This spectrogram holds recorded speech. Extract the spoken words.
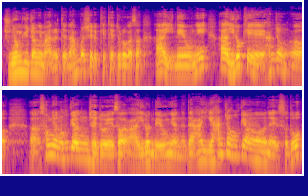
준용 규정이 많을 때는 한 번씩 이렇게 되돌아가서 아 이 내용이 아 이렇게 한정 어, 어, 성년 후견 제도에서 아 이런 내용이었는데 아 이게 한정 후견에서도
